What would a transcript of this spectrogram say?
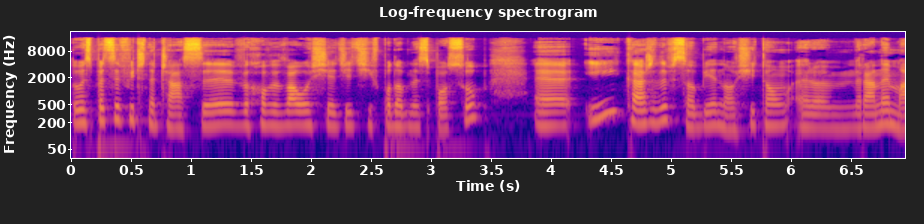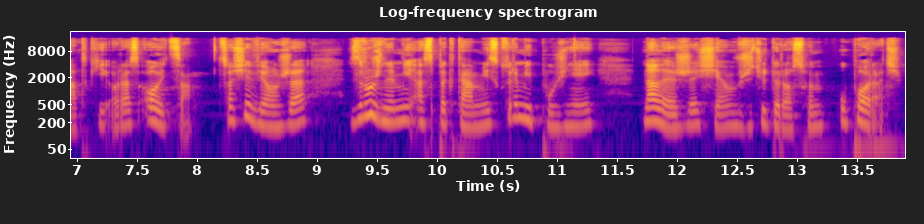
Były specyficzne czasy, wychowywało się dzieci w podobny sposób e, i każdy w sobie nosi tą ranę matki oraz ojca, co się wiąże z różnymi aspektami, z którymi później należy się w życiu dorosłym uporać.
